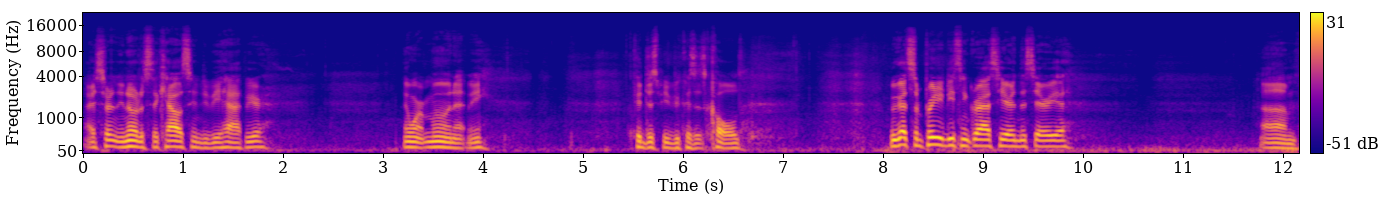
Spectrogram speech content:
I certainly noticed the cows seem to be happier. They weren't mooing at me. Could just be because it's cold. We got some pretty decent grass here in this area. Um,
